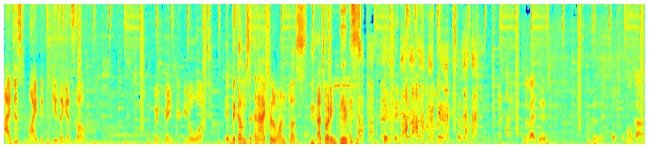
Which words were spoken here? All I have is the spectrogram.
I just might in case I get some. Wink, wink. You know what? It becomes an actual OnePlus. That's what it means. The weather. The forecast.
